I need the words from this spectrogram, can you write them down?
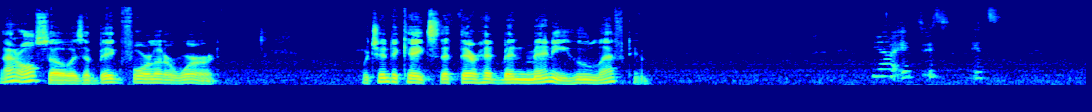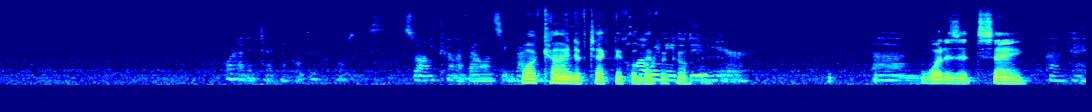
That also is a big four-letter word, which indicates that there had been many who left him. Yeah, it's it's it's. We're having technical difficulties, so I'm balancing back. What kind forth of technical what we need to do here? Um, What is it saying? okay.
